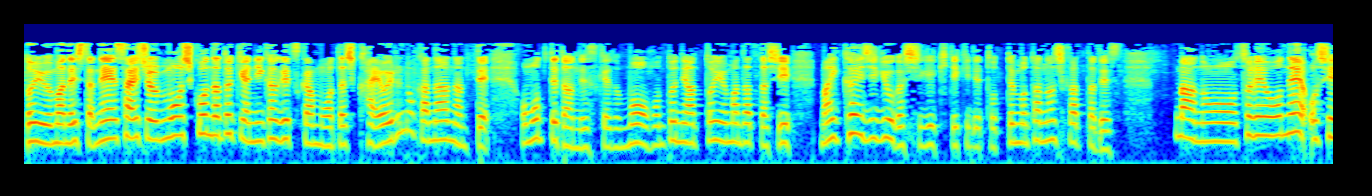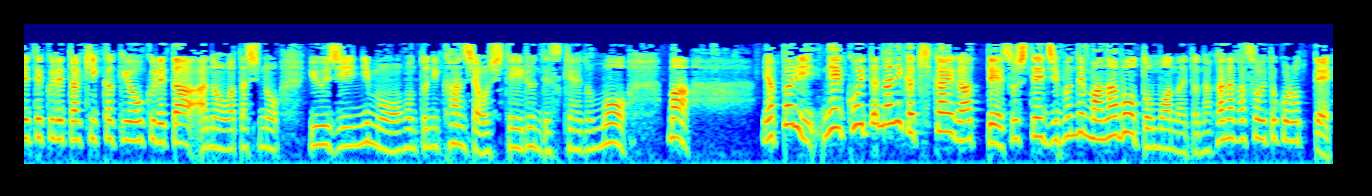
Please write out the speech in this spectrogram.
という間でしたね。最初申し込んだ時は2ヶ月間も私通えるのかななんて思ってたんですけども、本当にあっという間だったし、毎回授業が刺激的でとっても楽しかったです。まあ、あの、それをね、教えてくれたきっかけをくれた、あの、私の友人にも本当に感謝をしているんですけれども、まあ、やっぱりね、こういった何か機会があって、そして自分で学ぼうと思わないとなかなかそういうところって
